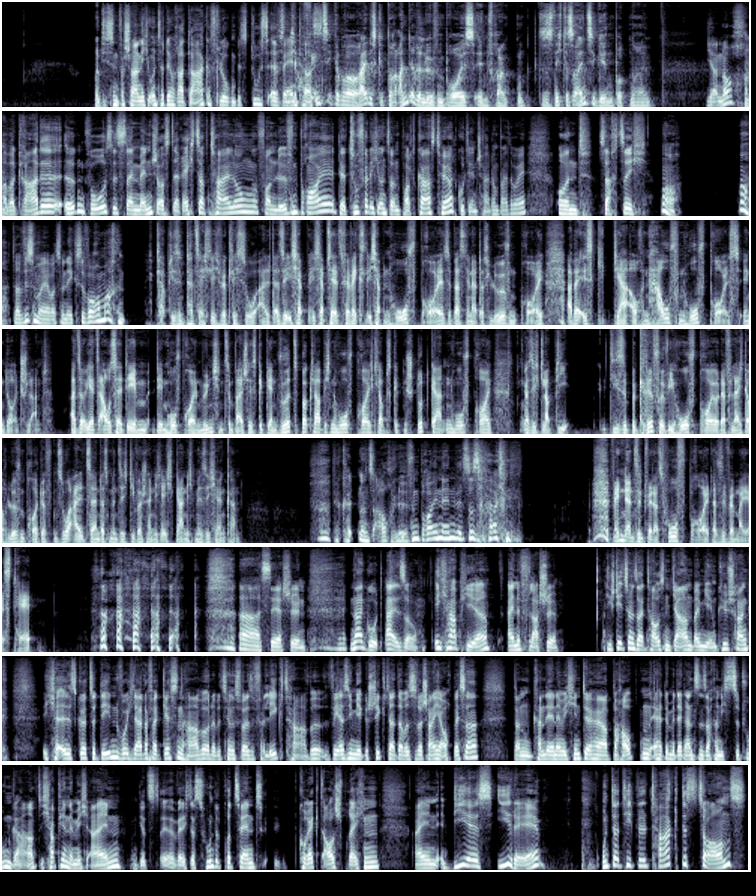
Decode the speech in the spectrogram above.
Und die sind wahrscheinlich unter dem Radar geflogen, bis du es erwähnt hast. Das ist winzige Brauerei. Es gibt noch andere Löwenbräus in Franken. Das ist nicht das einzige in Bottenheim. Ja, noch, hm. aber gerade irgendwo sitzt ein Mensch aus der Rechtsabteilung von Löwenbräu, der zufällig unseren Podcast hört, gute Entscheidung, by the way, und sagt sich, oh, oh da wissen wir ja, was wir nächste Woche machen. Ich glaube, die sind tatsächlich wirklich so alt. Also ich habe ich es ja jetzt verwechselt. Ich habe ein Hofbräu, Sebastian hat das Löwenbräu, aber es gibt ja auch einen Haufen Hofbräus in Deutschland. Also jetzt außer dem, dem Hofbräu in München zum Beispiel. Es gibt ja in Würzburg, glaube ich, einen Hofbräu. Ich glaube, es gibt in Stuttgart einen Hofbräu. Also ich glaube, die diese Begriffe wie Hofbräu oder vielleicht auch Löwenbräu dürften so alt sein, dass man sich die wahrscheinlich echt gar nicht mehr sichern kann. Wir könnten uns auch Löwenbräu nennen, willst du sagen? Wenn, dann sind wir das Hofbräu, da sind wir Majestäten. ah, sehr schön. Na gut, also, ich habe hier eine Flasche die steht schon seit tausend Jahren bei mir im Kühlschrank. Ich, äh, es gehört zu denen, wo ich leider vergessen habe oder beziehungsweise verlegt habe, wer sie mir geschickt hat, aber es ist wahrscheinlich auch besser. Dann kann der nämlich hinterher behaupten, er hätte mit der ganzen Sache nichts zu tun gehabt. Ich habe hier nämlich ein, und jetzt äh, werde ich das 100% korrekt aussprechen, ein Dies Irae, Untertitel Tag des Zorns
